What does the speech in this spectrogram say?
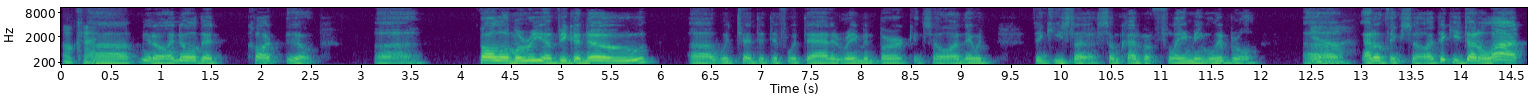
Okay. Uh, you know, I know that you know uh, Carlo Maria Vigano uh, would tend to differ with that, and Raymond Burke and so on. They would think he's uh, some kind of a flaming liberal. Uh, yeah. I don't think so. I think he's done a lot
